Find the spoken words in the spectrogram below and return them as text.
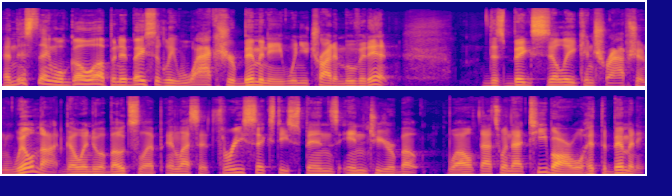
And this thing will go up and it basically whacks your bimini when you try to move it in. This big silly contraption will not go into a boat slip unless it 360 spins into your boat. Well, that's when that T bar will hit the bimini.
